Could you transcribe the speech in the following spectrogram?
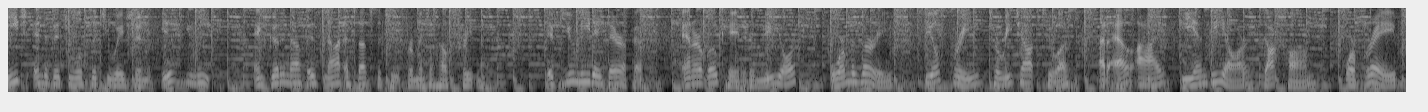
Each individual situation is unique, and Good Enough is not a substitute for mental health treatment. If you need a therapist and are located in New York or Missouri, feel free to reach out to us at liendr.com or brave-mo.com.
